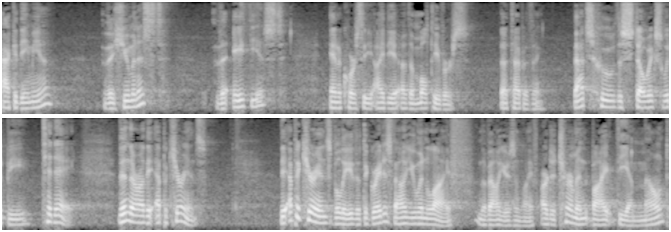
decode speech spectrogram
academia, the humanists, the atheist, and of course the idea of the multiverse, that type of thing. That's who the Stoics would be today. Then there are the Epicureans. The Epicureans believe that the greatest value in life, the values in life, are determined by the amount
